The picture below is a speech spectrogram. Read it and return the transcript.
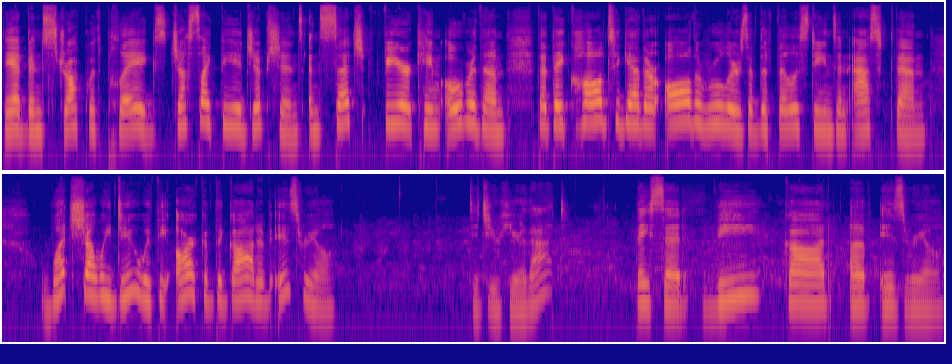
They had been struck with plagues, just like the Egyptians, and such fear came over them that they called together all the rulers of the Philistines and asked them, What shall we do with the ark of the God of Israel? Did you hear that? They said, The God of Israel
